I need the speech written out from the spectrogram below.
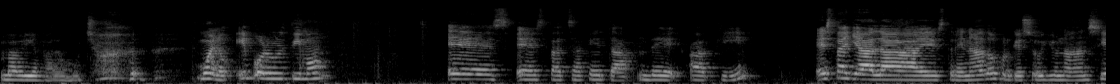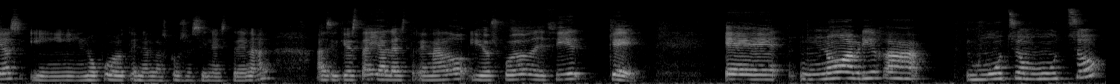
me habría enfadado mucho. bueno, y por último es esta chaqueta de aquí, esta ya la he estrenado porque soy una ansias y no puedo tener las cosas sin estrenar. Así que esta ya la he estrenado y os puedo decir que eh, no abriga mucho, mucho,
